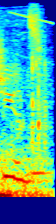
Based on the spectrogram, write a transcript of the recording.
shields.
